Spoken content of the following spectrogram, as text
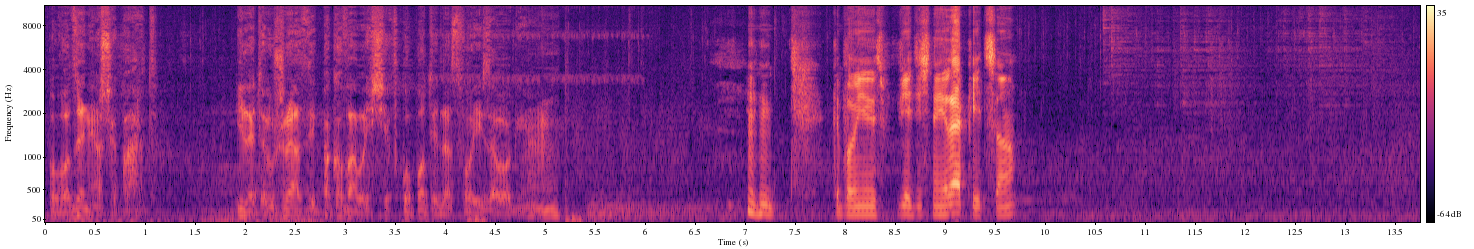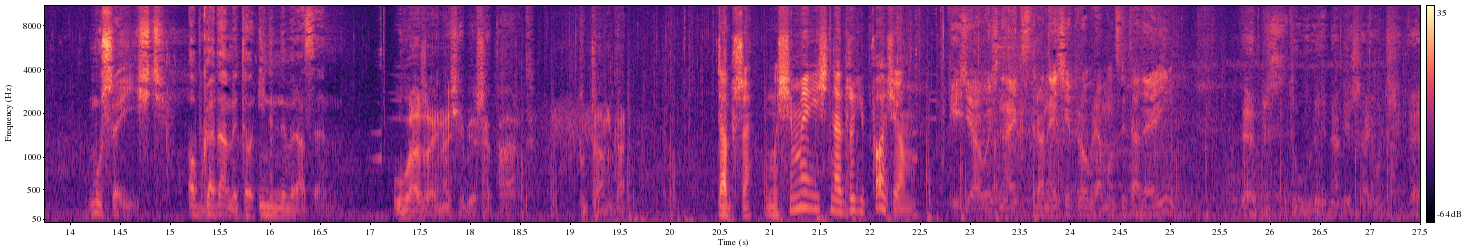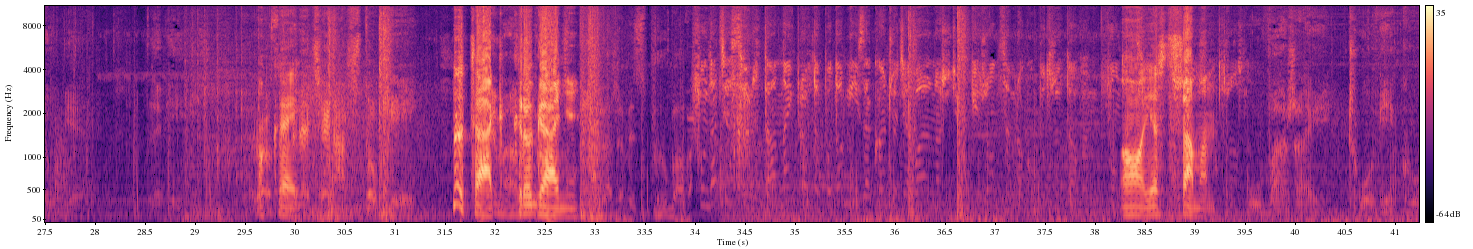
Powodzenia, Shepard. Ile to już razy pakowałeś się w kłopoty dla swojej załogi, hmm? Ty powinieneś wiedzieć najlepiej, co? Muszę iść. Obgadamy to innym razem. Uważaj na siebie, Shepard. Tuczanka. Dobrze, musimy iść na drugi poziom. Widziałeś na ekstranecie programu Cytadeli? Te bzdury nawieszają ci we łbie. Okej. Lecie na sztuki, No tak, kroganie. Fundacja Sirta najprawdopodobniej zakończy działalność w bieżącym roku budżetowym. O, jest szaman. Uważaj, człowieku.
